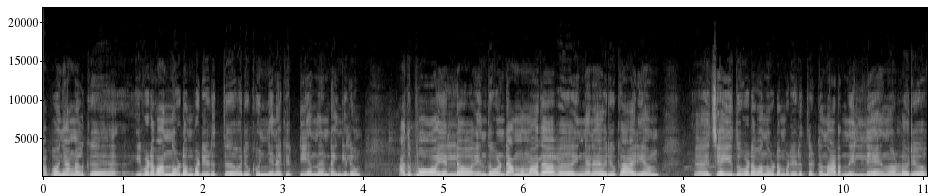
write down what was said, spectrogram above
അപ്പോൾ ഞങ്ങൾക്ക് ഇവിടെ വന്ന് ഉടമ്പടി എടുത്ത് ഒരു കുഞ്ഞിനെ കിട്ടിയെന്നുണ്ടെങ്കിലും അത് പോയല്ലോ. എന്തുകൊണ്ട് അമ്മ മാതാവ് ഇങ്ങനെ ഒരു കാര്യം ചെയ്തു? ഇവിടെ വന്ന് ഉടമ്പടി എടുത്തിട്ട് നടന്നില്ലേ? എന്നുള്ളൊരു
